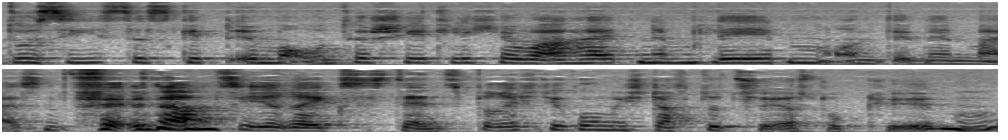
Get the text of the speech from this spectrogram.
Du siehst, es gibt immer unterschiedliche Wahrheiten im Leben und in den meisten Fällen haben sie ihre Existenzberechtigung. Ich dachte zuerst, okay, hm,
